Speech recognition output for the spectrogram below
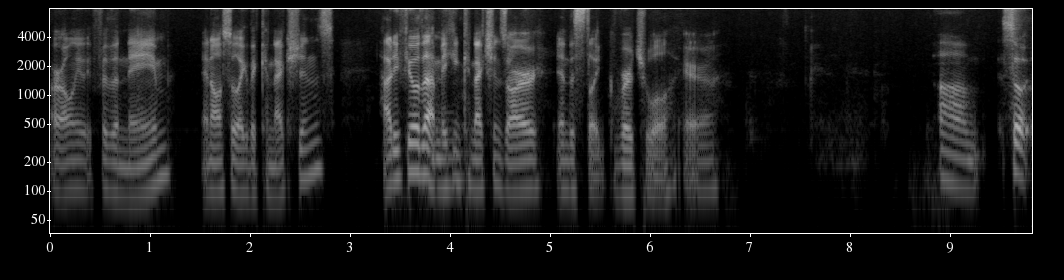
are only for the name and also like the connections. How do you feel that Mhm. making connections are in this like virtual era? Um, so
